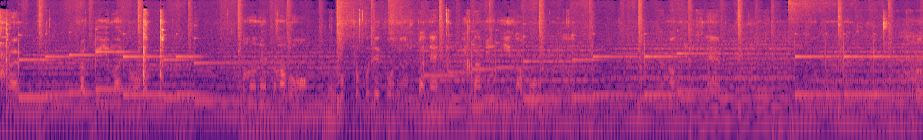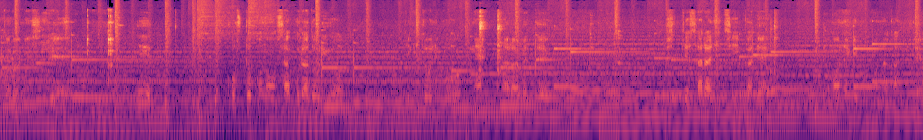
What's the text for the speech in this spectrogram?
はいさっき言いましょうこのね卵もコストコで購入したねビタミン E が豊富コストコの桜鳥を適当にこうね並べてそしてさらに追加で玉ねぎもこんな感じで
